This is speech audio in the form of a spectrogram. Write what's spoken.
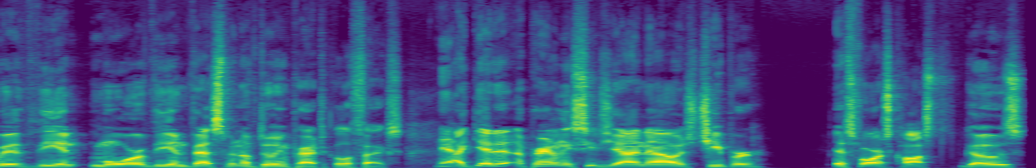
with the more of the investment of doing practical effects. Yeah. I get it. Apparently, CGI now is cheaper as far as cost goes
